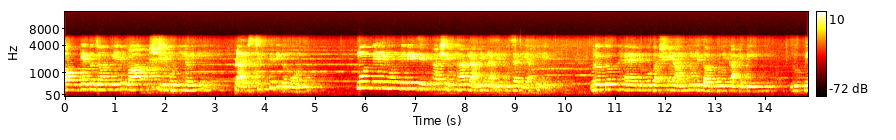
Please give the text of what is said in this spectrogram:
অজ্ঞাত জন্মের পাপ শিরে বহিলই প্রায়শ্চিত্তে দিল মন। মন্দিরে মন্দিরে যেথা সেথা, গ্রামে গ্রামে পূজা দিয়া ফিরে। ব্রত, ধ্যান, উপবাসে আহ্নিকে তর্পণে কাটে দিন। রূপে,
